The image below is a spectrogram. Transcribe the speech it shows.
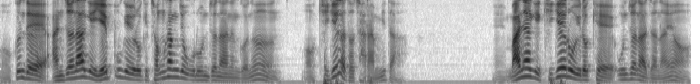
어, 근데 안전하게 예쁘게 이렇게 정상적으로 운전하는 거는 어, 기계가 더 잘합니다. 예, 만약에 기계로 이렇게 운전하잖아요.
